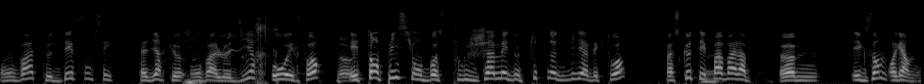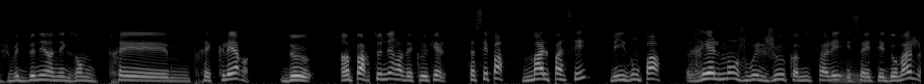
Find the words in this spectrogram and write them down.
on va te défoncer. C'est-à-dire qu'on va le dire haut et fort. Non, Et tant pis si on bosse plus jamais de toute notre vie avec toi, parce que tu n'es Ouais. pas valable. Euh, exemple, regarde, je vais te donner un exemple très, très clair de un partenaire avec lequel ça s'est pas mal passé, mais ils n'ont pas réellement joué le jeu comme il fallait et ça a Mhm. été dommage.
